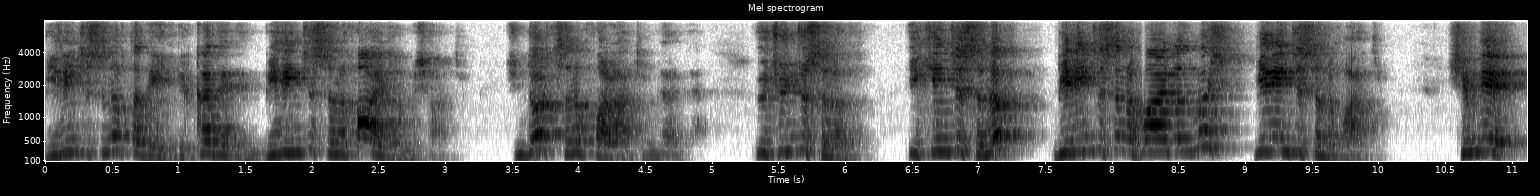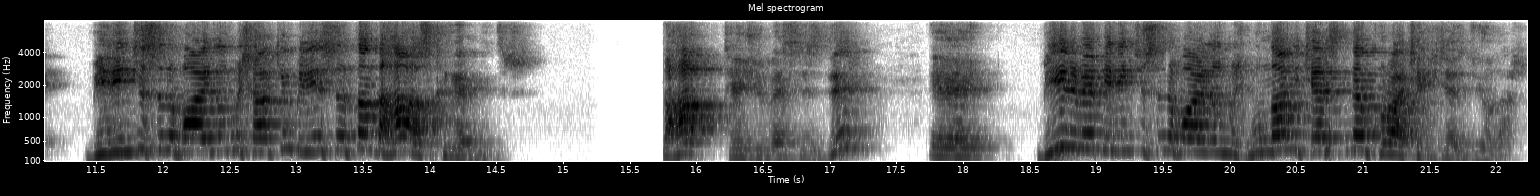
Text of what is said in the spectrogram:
Birinci sınıf da değil dikkat edin. Birinci sınıfa ayrılmış hakim. Şimdi dört sınıf var hakimlerde. Üçüncü sınıf, ikinci sınıf, birinci sınıfa ayrılmış, birinci sınıf hakim. Şimdi birinci sınıfa ayrılmış hakim birinci sınıftan daha az kıdemlidir. Daha tecrübesizdir. Ee, bir ve birinci sınıfa ayrılmış. Bunların içerisinden kura çekeceğiz diyorlar.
